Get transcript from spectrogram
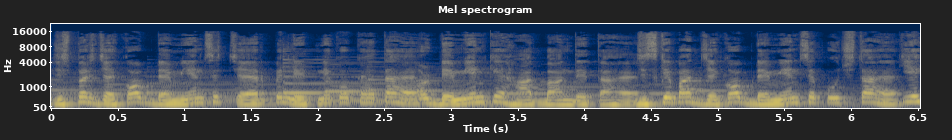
जिस पर जैकब डेमियन से चेयर पे लेटने को कहता है और डेमियन के हाथ बाँध देता है। जिसके बाद जैकब डेमियन से पूछता है कि ये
